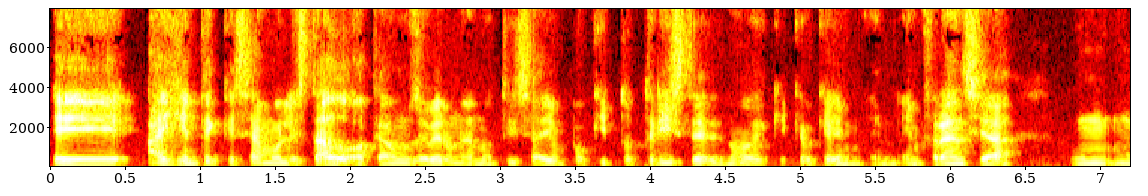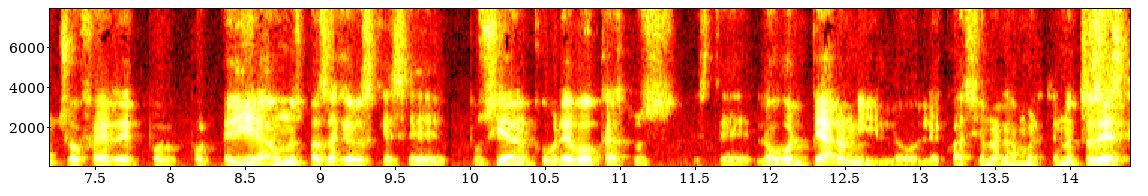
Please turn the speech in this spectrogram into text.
eh, hay gente que se ha molestado. Acabamos de ver una noticia ahí un poquito triste, ¿no? De que creo que en, Francia un, chofer eh, por, pedir a unos pasajeros que se pusieran cubrebocas, pues este, lo golpearon y lo, le ecuacionó la muerte, ¿no? Entonces,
